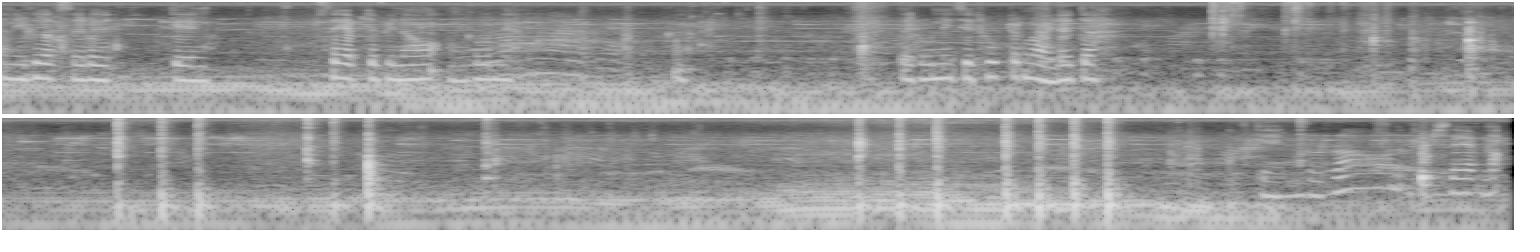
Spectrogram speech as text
อันนี้เลือกใส่เลยเก่ง แซ่บจ้ะพี่น้องรุ่นเนี่ยแต่รุ่นนี้จะทุบจักหน่อยเด้อจ้ะแกงร้อนแซ่บเนาะ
